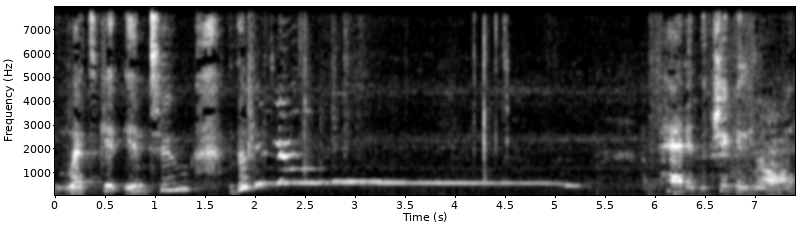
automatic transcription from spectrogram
let's get into the video. I've patted the chicken dry.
